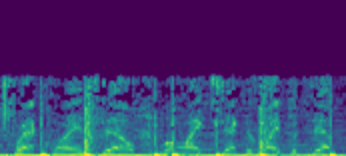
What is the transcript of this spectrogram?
Attract clientele. My mic check is life or death,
